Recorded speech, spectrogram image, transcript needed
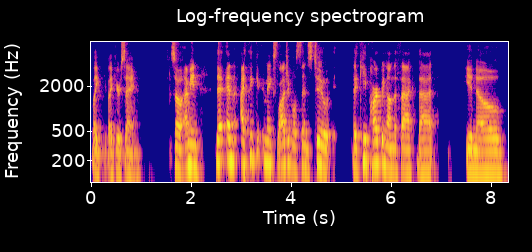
like like you're saying. So I mean, that, and I think it makes logical sense too. They keep harping on the fact that you know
